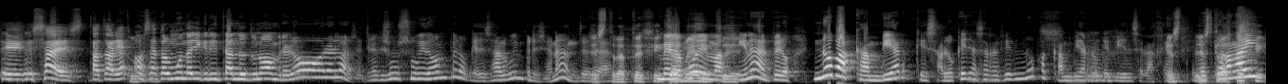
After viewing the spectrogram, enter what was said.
eh, ¿sabes? Tatarea- o sea, todo el mundo allí gritando tu nombre, Lore, Lore, o sea, tiene que ser un subidón, pero que es algo impresionante. o sea, Me lo puedo imaginar, pero no va a cambiar, que es a lo que ella se refiere no va a cambiar lo que piense la gente. Est- Los que van ahí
